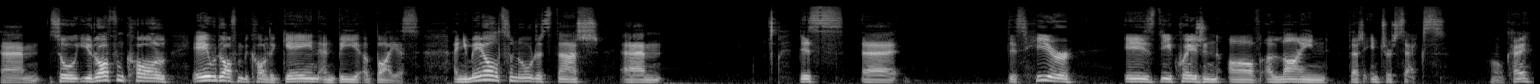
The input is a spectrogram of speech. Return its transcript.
Um, so you'd often call, a would often be called a gain and b a bias. And you may also notice that um, this, uh, this here is the equation of a line that intersects, okay?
